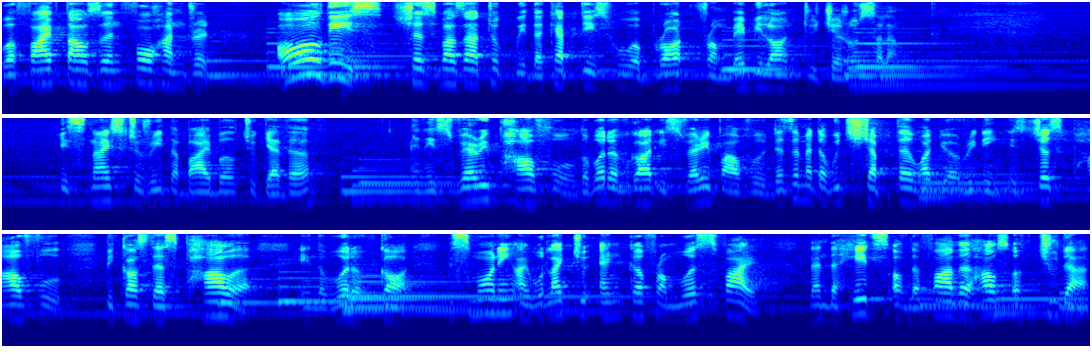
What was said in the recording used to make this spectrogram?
were 5,400. All these Sheshbazzar took with the captives who were brought from Babylon to Jerusalem. It's nice to read the Bible together, and it's very powerful. The Word of God is very powerful. It doesn't matter which chapter, what you're reading, it's just powerful because there's power in the Word of God. This morning, I would like to anchor from verse 5 then the heads of the father house of Judah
